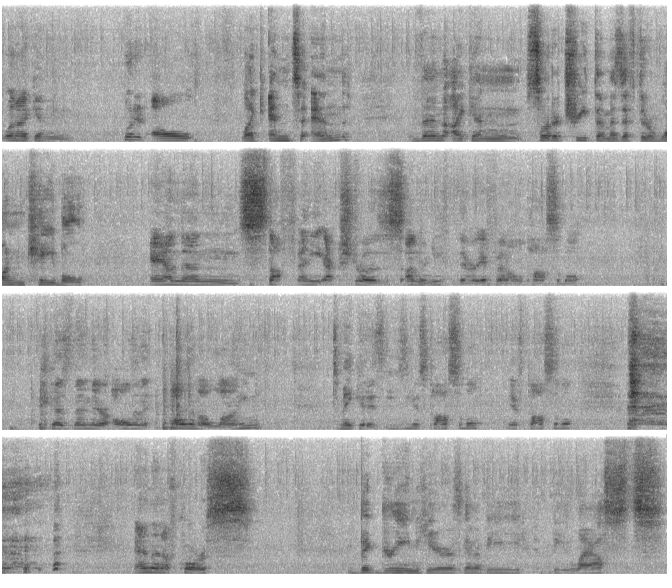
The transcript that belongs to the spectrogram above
when I can put it all, like, end to end, then I can sort of treat them as if they're one cable, and then stuff any extras underneath there, if at all possible. Because then they're all in, all in a line, to make it as easy as possible, if possible. and then, of course, big green here is going to be the last,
